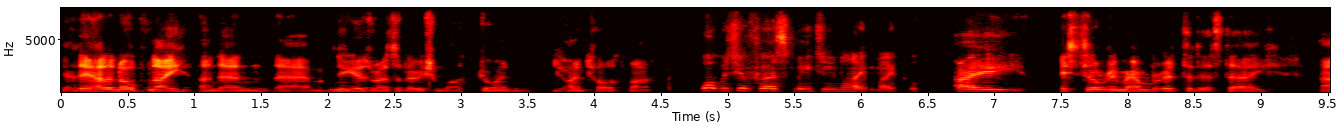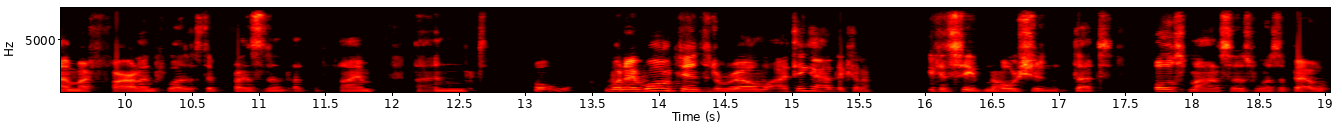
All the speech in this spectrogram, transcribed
yeah, they had an open night, and then um, New Year's resolution was join join Toastmaster. What was your first meeting like, Michael? I I still remember it to this day. Anne McFarland was the president at the time, and when I walked into the room, I think I had the kind of preconceived notion that Toastmasters was about,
